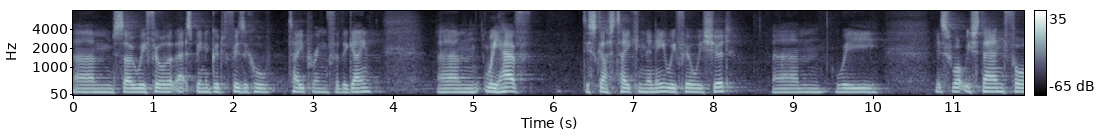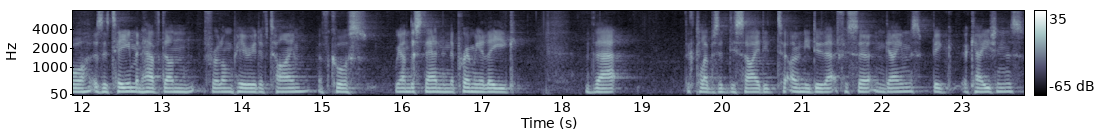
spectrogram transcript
um, so we feel that that's been a good physical tapering for the game. Um, we have discussed taking the knee. We feel we should. Um, we it's what we stand for as a team and have done for a long period of time. Of course, We understand in the Premier League that the clubs have decided to only do that for certain games, big occasions.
